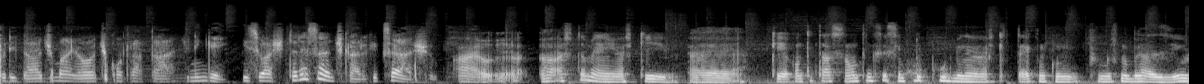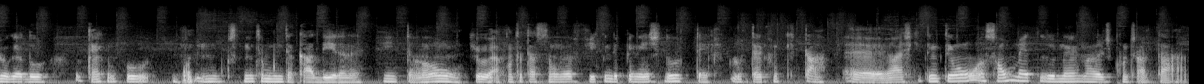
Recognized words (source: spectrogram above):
autoridade maior de contratar de ninguém. Isso eu acho interessante, cara. O que, que você acha? Ah, eu, eu acho também. Eu acho que é, que a contratação tem que ser sempre do clube, né? Acho que técnico, principalmente no Brasil, o jogador, o técnico não esquenta muita cadeira, né? Então, a contratação fica independente do técnico, do técnico que tá. É, acho que tem que ter um, só um método, né, na hora de contratar,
